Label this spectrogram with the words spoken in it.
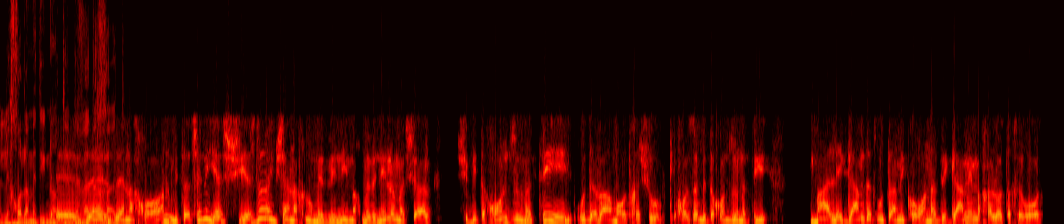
לכל המדינות בבת אחת. זה נכון. מצד שני, יש, יש דברים שאנחנו מבינים. אנחנו מבינים למשל שביטחון תזונתי הוא דבר מאוד חשוב. כי חוסר ביטחון תזונתי מעלה גם את התמותה מקורונה וגם ממחלות אחרות,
